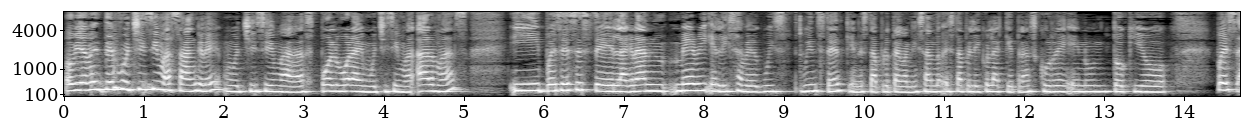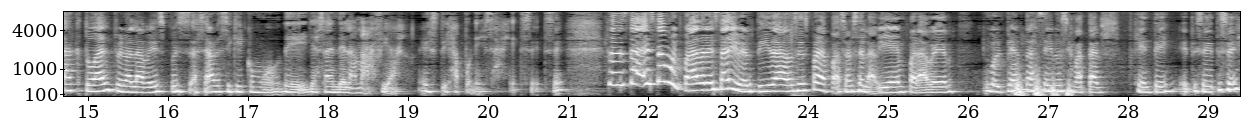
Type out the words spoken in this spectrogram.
Obviamente muchísima sangre, muchísimas pólvora y muchísimas armas. Y pues es este, la gran Mary Elizabeth Winstead quien está protagonizando esta película que transcurre en un Tokio pues actual, pero a la vez, pues ahora sí que como de, ya saben, de la mafia, este, japonesa, etc, etc. Entonces está, está muy padre, está divertida, o sea, es para pasársela bien, para ver, golpear traseros y matar gente, etc, etc.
